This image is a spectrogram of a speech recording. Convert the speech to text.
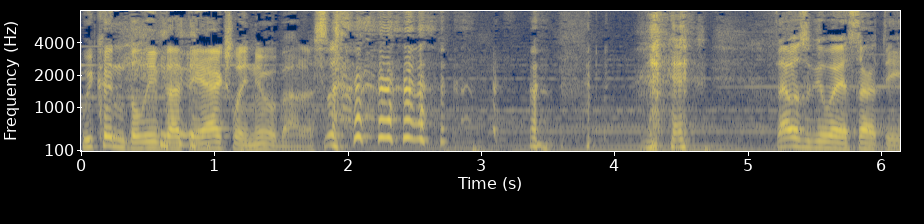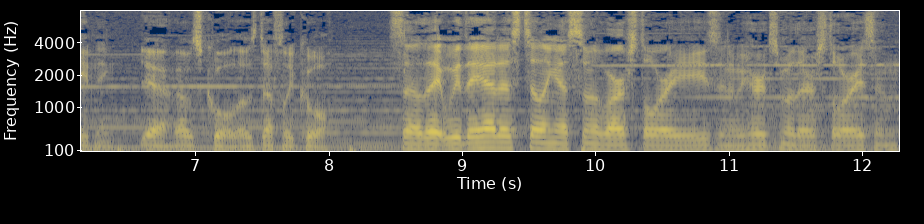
We couldn't believe that they actually knew about us. that was a good way to start the evening. yeah, that was cool. That was definitely cool. So they we, they had us telling us some of our stories, and we heard some of their stories, and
